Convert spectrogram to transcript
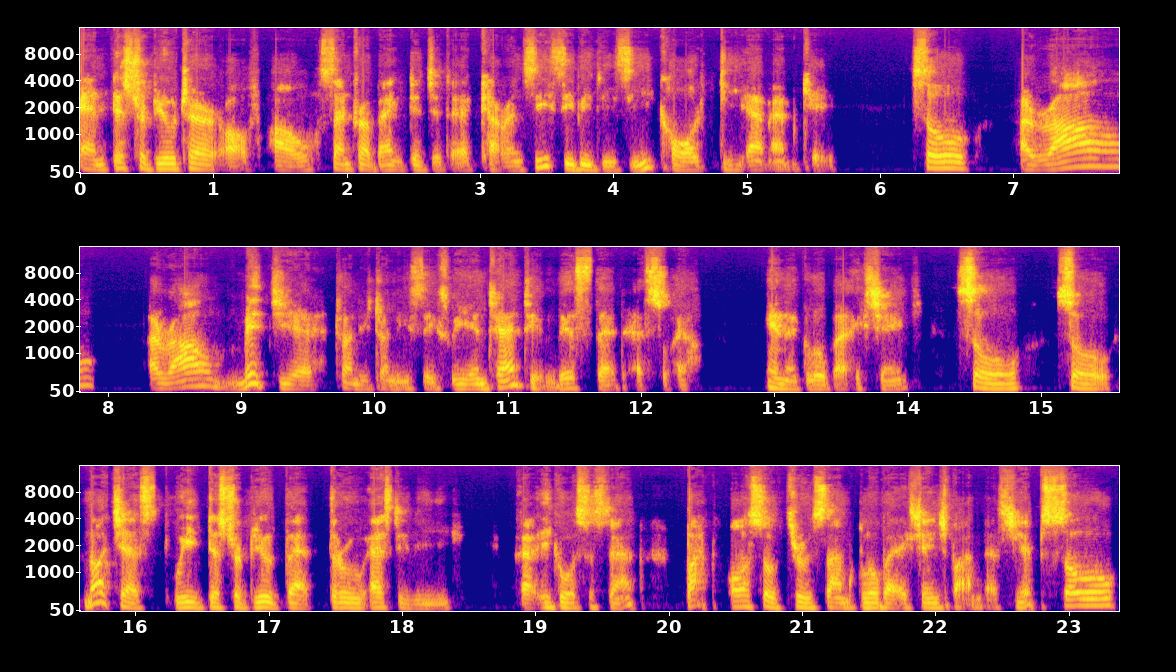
and distributor of our central bank digital currency CBDC called DMMK. So around around mid-year 2026, we intend to list that as well in a global exchange. So so not just we distribute that through STB uh, ecosystem, but also through some global exchange partnerships. So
